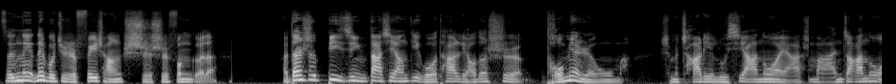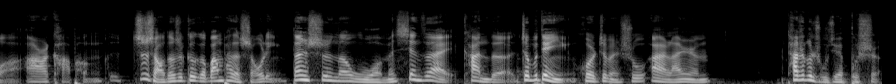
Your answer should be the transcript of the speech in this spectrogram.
所以那那部剧是非常史诗风格的啊。但是毕竟大西洋帝国它聊的是头面人物嘛，什么查理·卢西亚诺呀、马兰扎诺、阿尔卡彭，至少都是各个帮派的首领。但是呢，我们现在看的这部电影或者这本书《爱尔兰人》，他这个主角不是，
